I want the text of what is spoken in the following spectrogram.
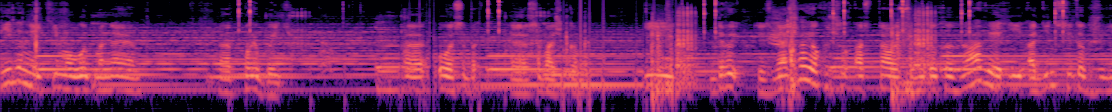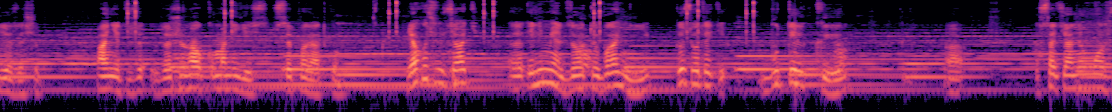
філіни, які могли б мене е, прибити. Е, о, соба, е, собачка. І диви, сначала я хочу оставить бутылка гравия и один слиток железа, щоб... А, нет, за- зажигалка у меня есть, все в порядку. Я хочу взять э, элемент золотой брони, плюс вот эти бутыльки. А, кстати, они может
